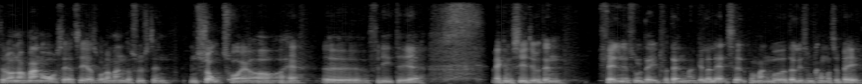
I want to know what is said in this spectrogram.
det er der nok mange årsager til. Jeg tror, der er mange, der synes, det er en, en sjov trøje at, at have. Øh, fordi det er, hvad kan man sige, det er jo den faldende soldat for Danmark, eller land selv på mange måder, der ligesom kommer tilbage.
